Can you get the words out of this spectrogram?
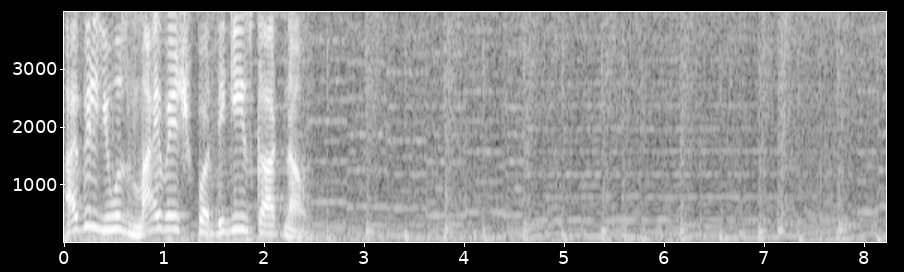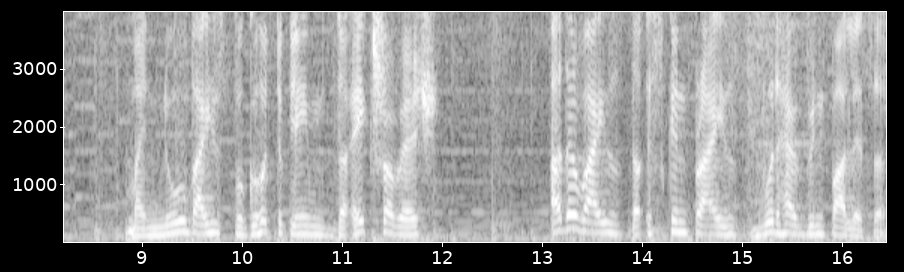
I will use my wish for Diggy's card now. My noob eyes forgot to claim the extra wish. Otherwise, the skin price would have been far lesser.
